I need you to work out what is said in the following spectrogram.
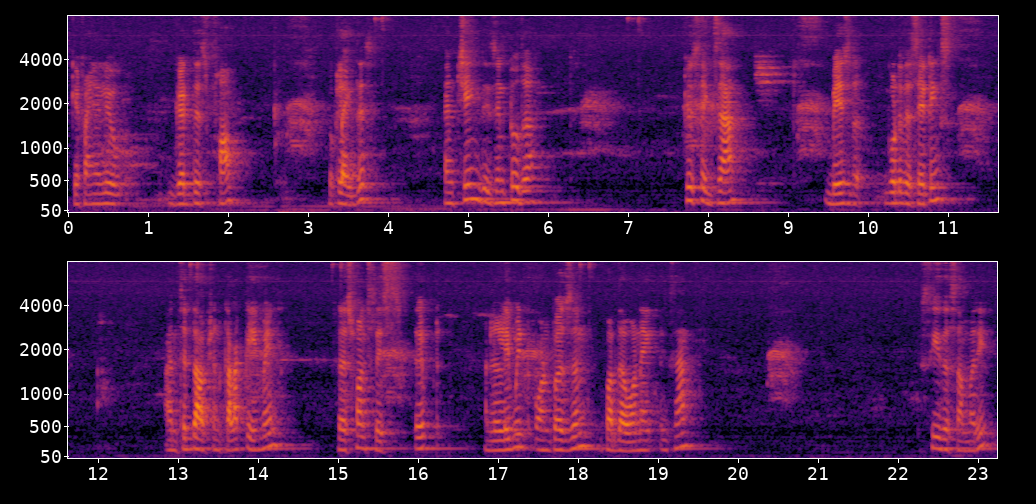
Okay finally you get this form. Look like this. And change this into the quiz exam based go to the settings and set the option collect email response receipt and limit one person for the one exam. See the summary.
